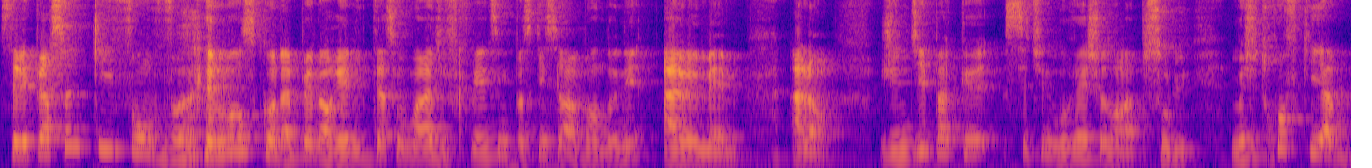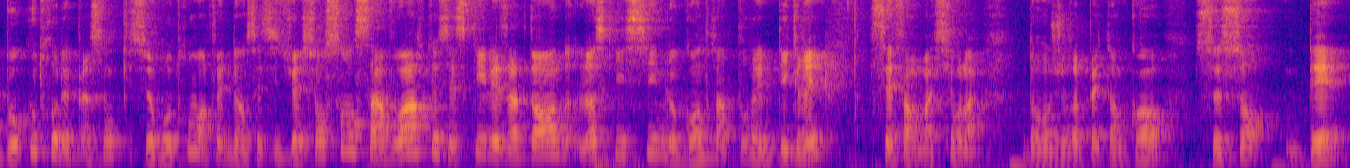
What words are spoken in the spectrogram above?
c'est les personnes qui font vraiment ce qu'on appelle en réalité à ce moment-là du freelancing parce qu'ils sont abandonnés à eux-mêmes. Alors, Je ne dis pas que c'est une mauvaise chose dans l'absolu, mais je trouve qu'il y a beaucoup trop de personnes qui se retrouvent en fait dans cette situation sans savoir que c'est ce qui les attend lorsqu'ils signent le contrat pour intégrer ces formations-là. Donc je répète encore, ce sont des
